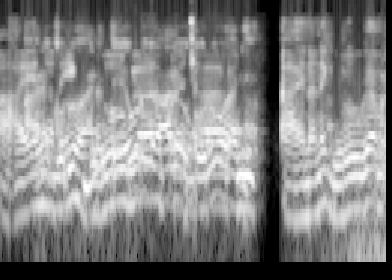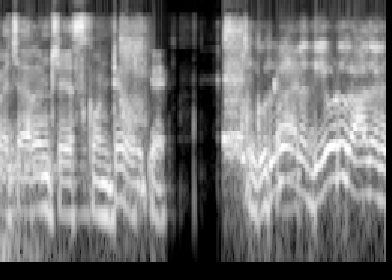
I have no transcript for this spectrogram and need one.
ఆయన ఆయనని గురువుగా ప్రచారం చేసుకుంటే ఓకే. గురువు ఆయన దేవుడు కాదు ఆయన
